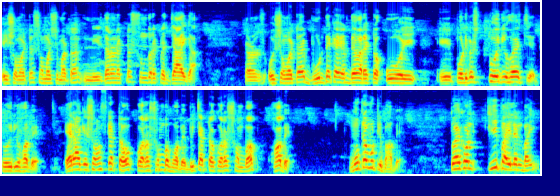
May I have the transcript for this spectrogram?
এই সময়টা সময়সীমাটা নির্ধারণ একটা সুন্দর একটা জায়গা। কারণ ওই সময়টায় ভোট দেখা দেওয়ার একটা ওই পরিবেশ তৈরি হয়েছে, তৈরি হবে। এর আগে সংস্কারটাও করা সম্ভব হবে, বিচারটাও করা সম্ভব হবে, মোটামুটিভাবে। তো এখন কি পাইলেন ভাই?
